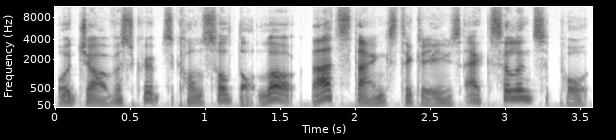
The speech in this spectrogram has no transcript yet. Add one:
or JavaScript's console.log. That's thanks to Gleam's excellent support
